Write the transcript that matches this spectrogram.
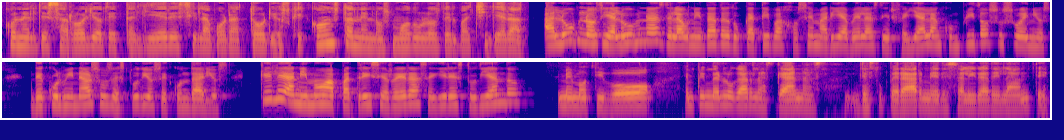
con el desarrollo de talleres y laboratorios que constan en los módulos del bachillerato. Alumnos y alumnas de la Unidad Educativa José María Velas de Irfeyal han cumplido sus sueños de culminar sus estudios secundarios. ¿Qué le animó a Patricia Herrera a seguir estudiando? Me motivó, en primer lugar, las ganas de superarme, de salir adelante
